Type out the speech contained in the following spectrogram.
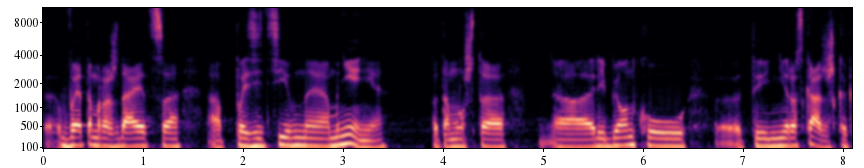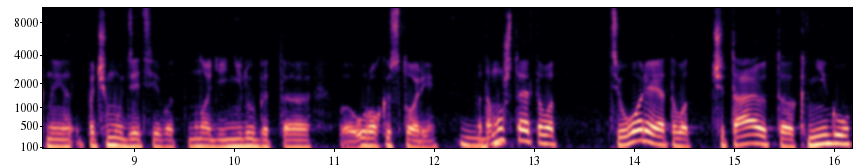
в этом рождается э, позитивное мнение. Потому что э, ребенку э, ты не расскажешь, как на, почему дети, вот многие не любят э, урок истории. Потому что это вот теория, это вот читают э, книгу,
